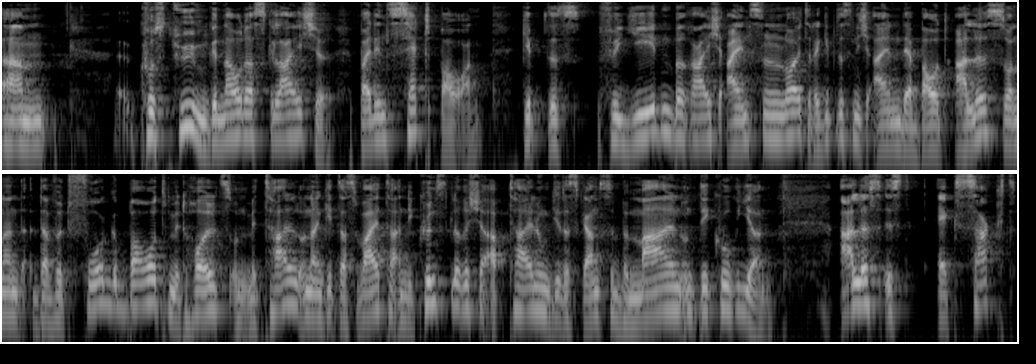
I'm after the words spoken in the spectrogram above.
Ähm, Kostüm, genau das gleiche. Bei den Setbauern gibt es für jeden Bereich einzelne Leute. Da gibt es nicht einen, der baut alles, sondern da wird vorgebaut mit Holz und Metall und dann geht das weiter an die künstlerische Abteilung, die das Ganze bemalen und dekorieren. Alles ist exakt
